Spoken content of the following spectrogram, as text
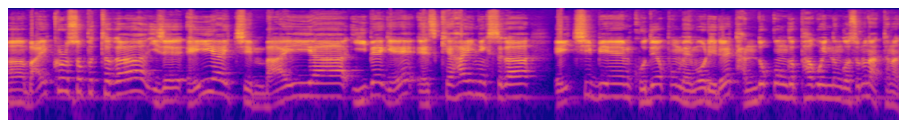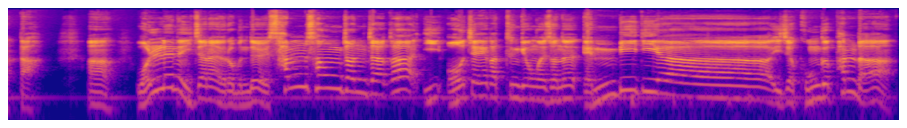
어, 마이크로소프트가 이제 AI 칩 마이야 200에 SK 하이닉스가 HBM 고대역폭 메모리를 단독 공급하고 있는 것으로 나타났다. 아, 원래는 있잖아요, 여러분들. 삼성전자가 이 어제 같은 경우에서는 엔비디아 이제 공급한다.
